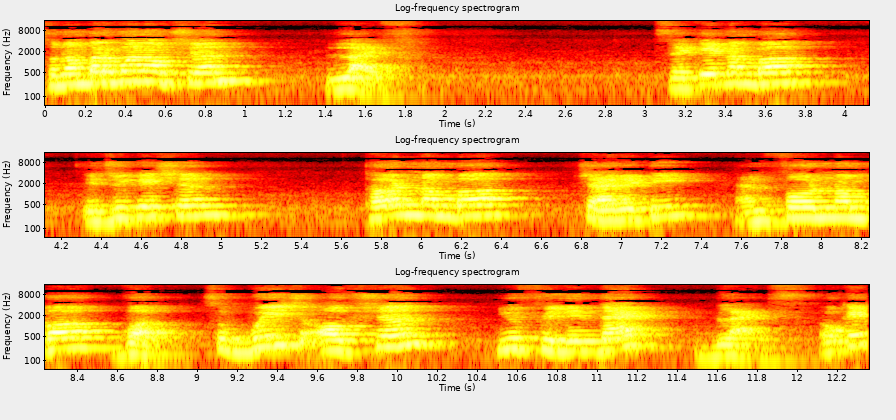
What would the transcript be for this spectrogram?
So number one option life second number education third number charity and fourth number work so which option you fill in that blanks okay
